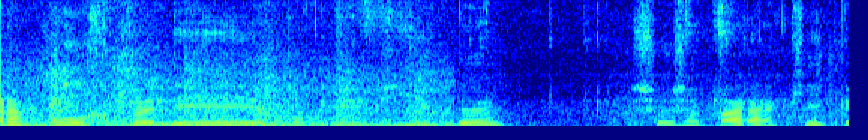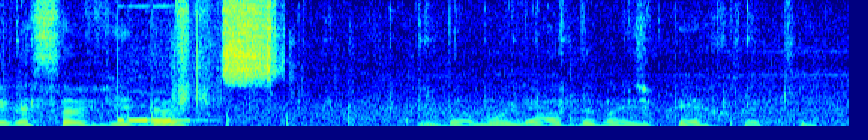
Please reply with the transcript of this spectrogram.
Cara morto ali, um pouco de vida. Deixa eu já parar aqui, pegar essa vida e dar uma olhada mais de perto aqui.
